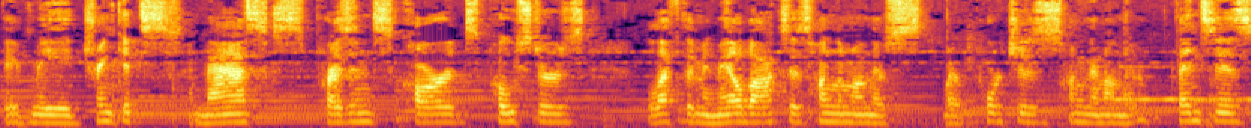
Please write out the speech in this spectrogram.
They've made trinkets, masks, presents, cards, posters, left them in mailboxes, hung them on their, their porches, hung them on their fences.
